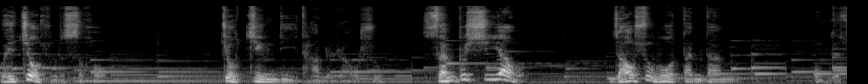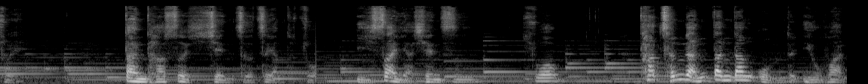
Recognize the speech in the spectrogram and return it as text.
为救主的时候，就经历他的饶恕。神不需要饶恕或担当我们的罪，但他是选择这样的做。以赛亚先知说：“他诚然担当我们的忧患，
